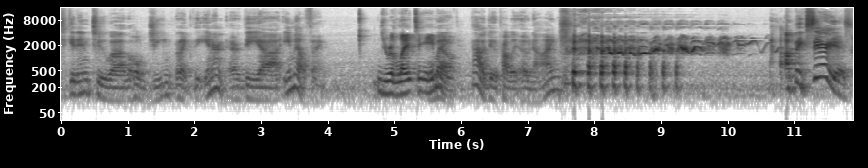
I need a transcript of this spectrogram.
to get into uh, the whole G like the internet or the uh, email thing. You were late to email. Late. Yeah, dude, probably 09. I'm being serious.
